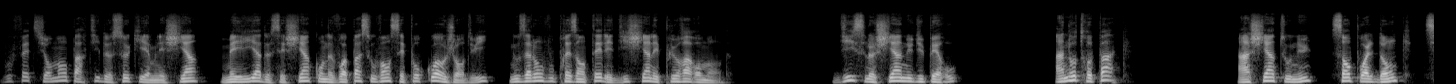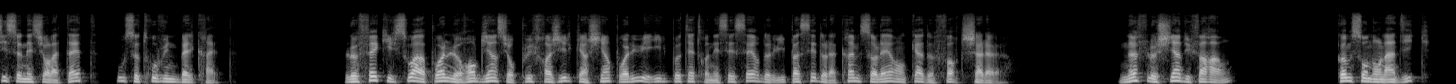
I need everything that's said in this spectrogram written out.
Vous faites sûrement partie de ceux qui aiment les chiens, mais il y a de ces chiens qu'on ne voit pas souvent, c'est pourquoi aujourd'hui, nous allons vous présenter les 10 chiens les plus rares au monde. 10. Le chien nu du Pérou. Un autre Pâques. Un chien tout nu, sans poils donc, si ce n'est sur la tête, où se trouve une belle crête. Le fait qu'il soit à poil le rend bien sûr plus fragile qu'un chien poilu et il peut être nécessaire de lui passer de la crème solaire en cas de forte chaleur. 9. Le chien du pharaon. Comme son nom l'indique,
